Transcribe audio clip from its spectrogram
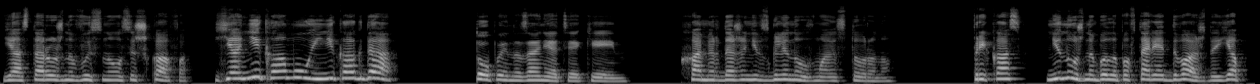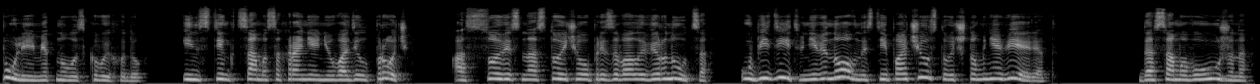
Я осторожно высунулась из шкафа. «Я никому и никогда!» «Топай на занятия, Кейн!» Хаммер даже не взглянул в мою сторону. Приказ не нужно было повторять дважды, я пулей метнулась к выходу. Инстинкт самосохранения уводил прочь, а совесть настойчиво призывала вернуться, убедить в невиновности и почувствовать, что мне верят. До самого ужина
